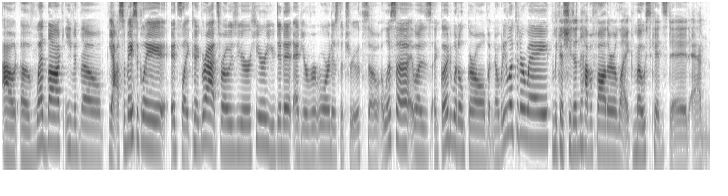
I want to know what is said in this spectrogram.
out of wedlock, even though, yeah, so basically it's like, congrats, Rose, you're here, you did it, and your reward is the truth. So Alessa it was a good little girl, but nobody looked at her way because she didn't have a father like most kids did, and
